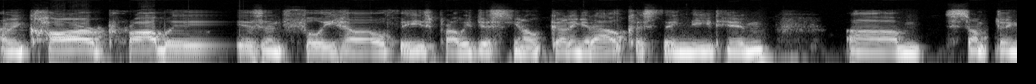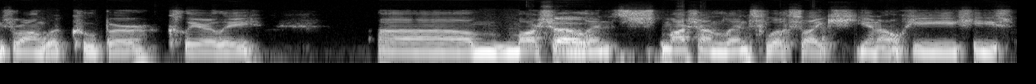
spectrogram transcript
I mean, Carr probably isn't fully healthy. He's probably just you know gutting it out because they need him. Um, something's wrong with Cooper, clearly. Um, Marshawn so, Lynch, Marshawn Lynch looks like you know he he's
